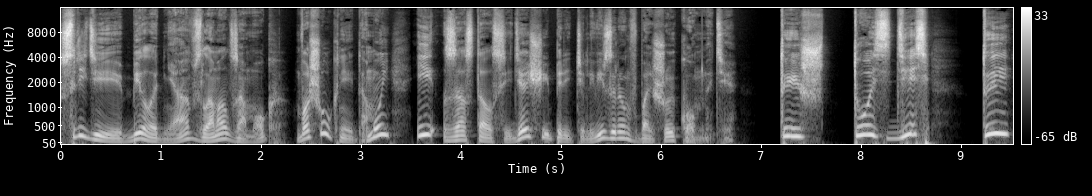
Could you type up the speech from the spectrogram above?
среди бела дня взломал замок, вошел к ней домой и застал сидящей перед телевизором в большой комнате. «Ты что здесь? Ты...»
